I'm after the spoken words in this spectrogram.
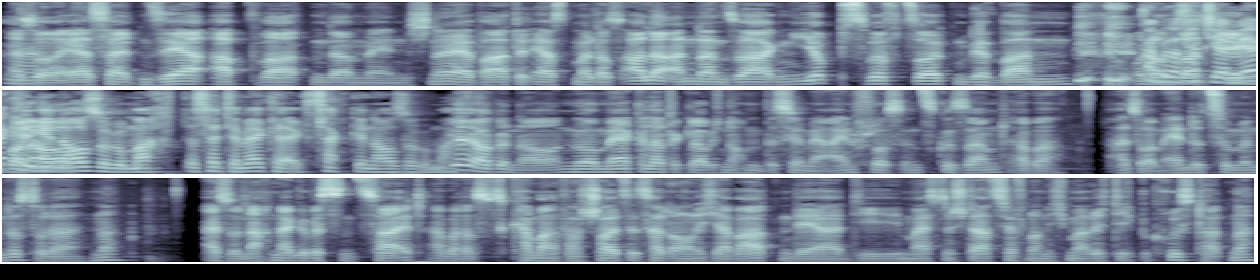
Also er ist halt ein sehr abwartender Mensch. Ne? Er wartet erstmal, dass alle anderen sagen, jupp, Swift sollten wir bannen. Und aber das hat ja er Merkel auch, genauso gemacht. Das hat ja Merkel exakt genauso gemacht. Ja, ja, genau. Nur Merkel hatte, glaube ich, noch ein bisschen mehr Einfluss insgesamt, aber also am Ende zumindest, oder ne? Also nach einer gewissen Zeit, aber das kann man von Scholz jetzt halt auch nicht erwarten, der die meisten Staatschefs noch nicht mal richtig begrüßt hat, ne?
